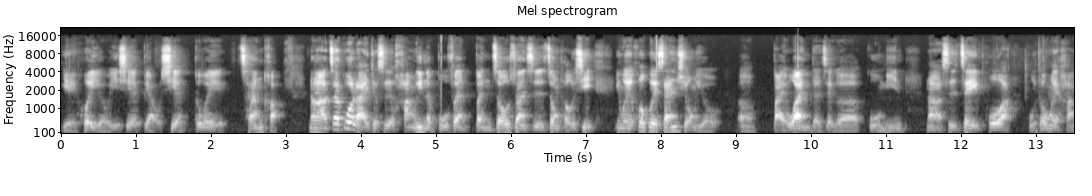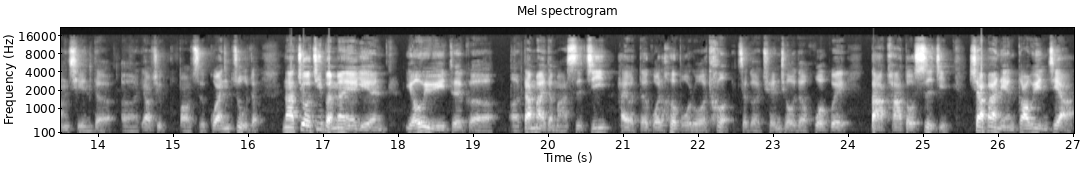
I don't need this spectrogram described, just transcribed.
也会有一些表现，各位参考。那再过来就是航运的部分，本周算是重头戏，因为货柜三雄有呃。百万的这个股民，那是这一波啊普通会行情的呃要去保持关注的。那就基本面而言，由于这个呃丹麦的马士基，还有德国的赫伯罗特，这个全球的货柜大咖都市井，下半年高运价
